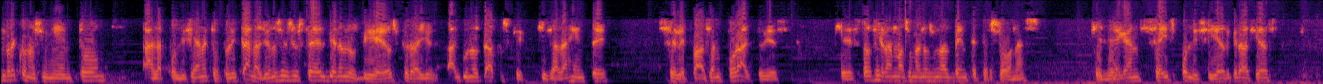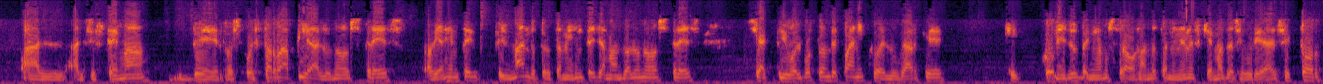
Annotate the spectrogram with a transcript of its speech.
un reconocimiento a la Policía Metropolitana. Yo no sé si ustedes vieron los videos, pero hay algunos datos que quizá la gente se le pasan por alto y es que estos eran más o menos unas 20 personas, que llegan seis policías gracias al, sistema de respuesta rápida al 123. Había gente filmando, pero también gente llamando al 123. Se activó el botón de pánico del lugar que con ellos veníamos trabajando también en esquemas de seguridad del sector.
